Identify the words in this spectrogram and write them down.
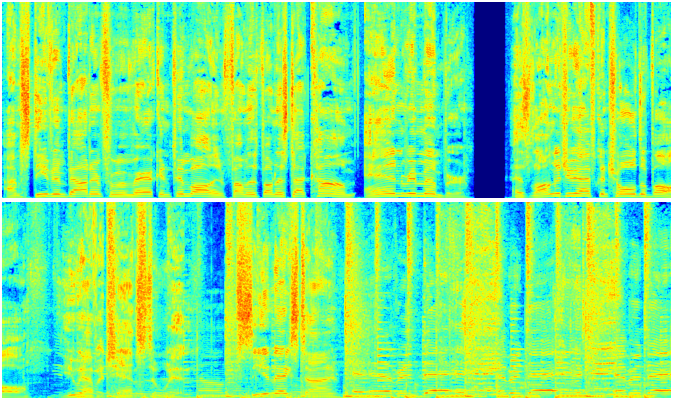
I'm Stephen Bowden from American Pinball and FunWithBonus.com. And remember, as long as you have control of the ball, you have a chance to win. See you next time. Every day, every day, every day,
